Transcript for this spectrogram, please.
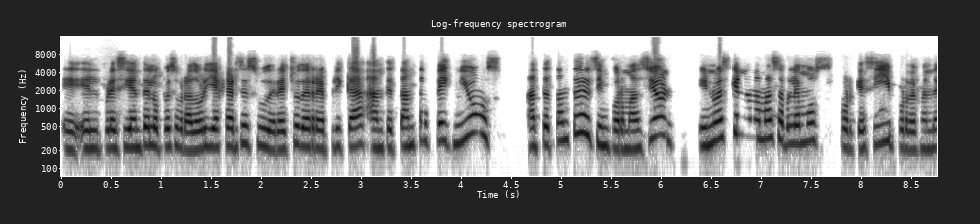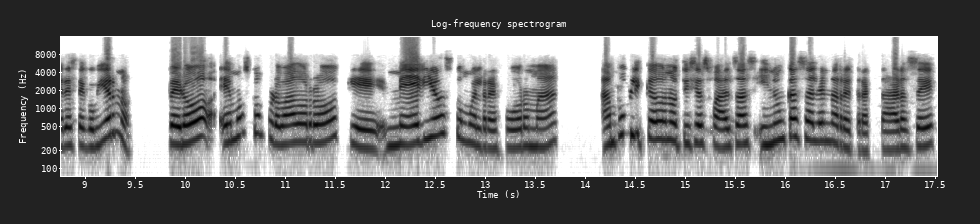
eh, el presidente López Obrador y ejerce su derecho de réplica ante tanta fake news, ante tanta desinformación. Y no es que nada más hablemos porque sí, por defender este gobierno, pero hemos comprobado, Ro, que medios como el Reforma han publicado noticias falsas y nunca salen a retractarse.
